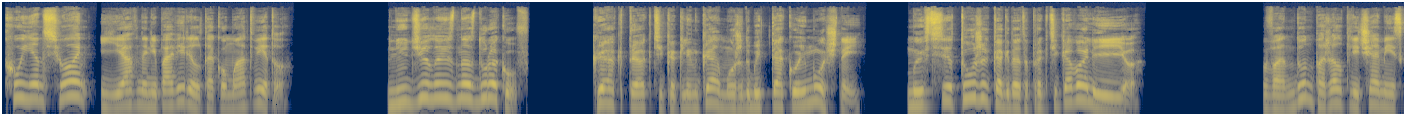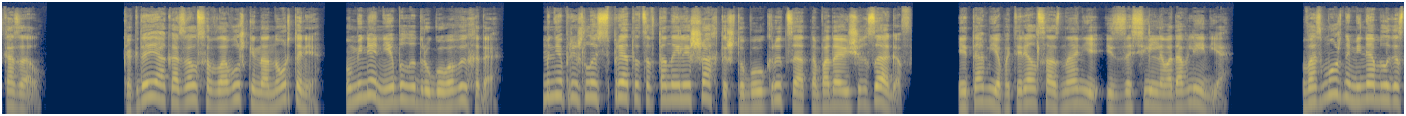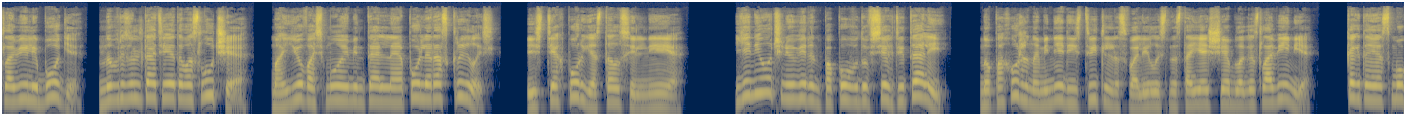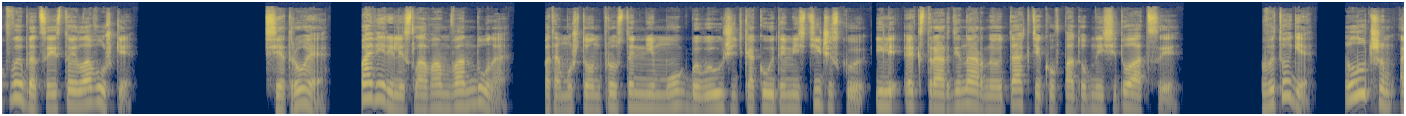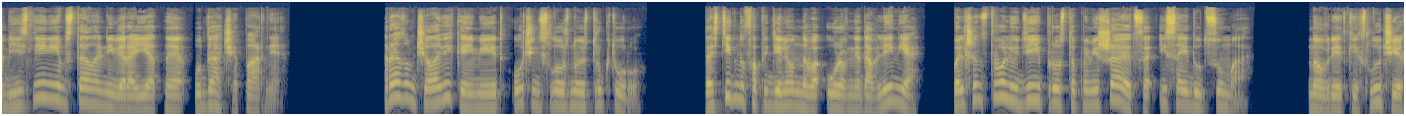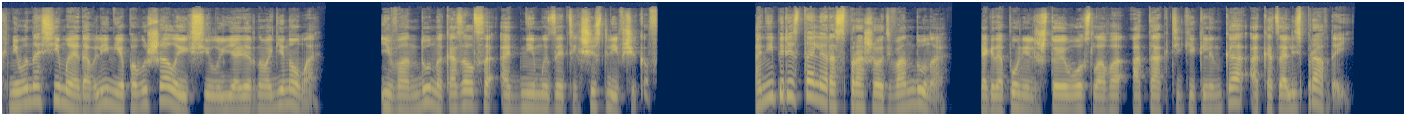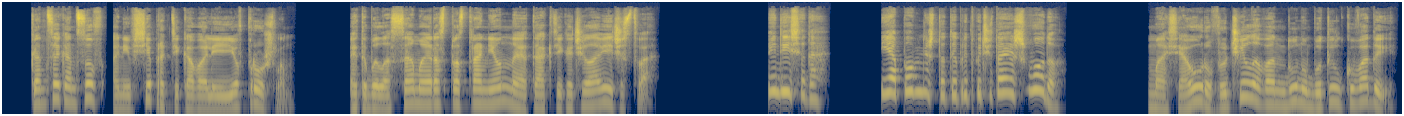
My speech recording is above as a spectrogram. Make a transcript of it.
Хуян Сюань явно не поверил такому ответу. «Не делай из нас дураков. Как тактика клинка может быть такой мощной? Мы все тоже когда-то практиковали ее». Ван Дун пожал плечами и сказал. «Когда я оказался в ловушке на Нортоне, у меня не было другого выхода. Мне пришлось спрятаться в тоннеле шахты, чтобы укрыться от нападающих загов. И там я потерял сознание из-за сильного давления. Возможно, меня благословили боги, но в результате этого случая мое восьмое ментальное поле раскрылось, и с тех пор я стал сильнее. Я не очень уверен по поводу всех деталей, но похоже на меня действительно свалилось настоящее благословение, когда я смог выбраться из той ловушки. Все трое поверили словам Ван Дуна, потому что он просто не мог бы выучить какую-то мистическую или экстраординарную тактику в подобной ситуации. В итоге, лучшим объяснением стала невероятная удача парня. Разум человека имеет очень сложную структуру. Достигнув определенного уровня давления, большинство людей просто помешаются и сойдут с ума. Но в редких случаях невыносимое давление повышало их силу ядерного генома. И Ван Дун оказался одним из этих счастливчиков. Они перестали расспрашивать Ван Дуна, когда поняли, что его слова о тактике клинка оказались правдой. В конце концов, они все практиковали ее в прошлом. Это была самая распространенная тактика человечества. «Иди сюда. Я помню, что ты предпочитаешь воду». Масяуру вручила Ван Дуну бутылку воды,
